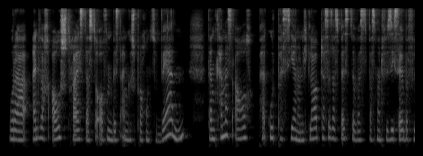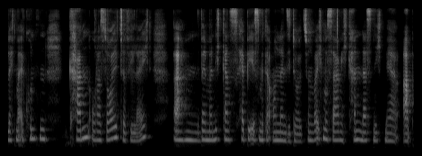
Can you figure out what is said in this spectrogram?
oder einfach ausstreichst, dass du offen bist, angesprochen zu werden, dann kann es auch gut passieren. Und ich glaube, das ist das Beste, was, was man für sich selber vielleicht mal erkunden kann oder sollte vielleicht, ähm, wenn man nicht ganz happy ist mit der Online-Situation. Weil ich muss sagen, ich kann das nicht mehr ab.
